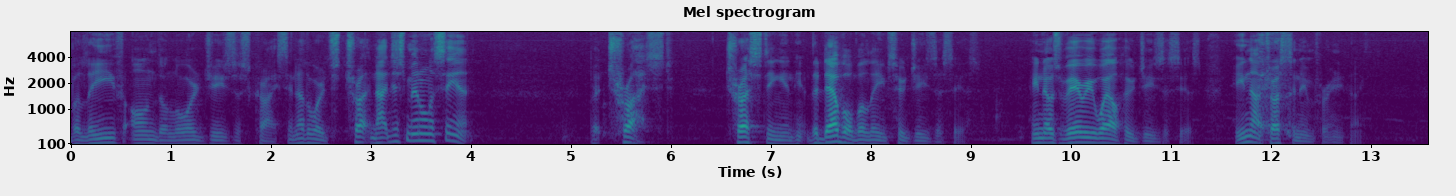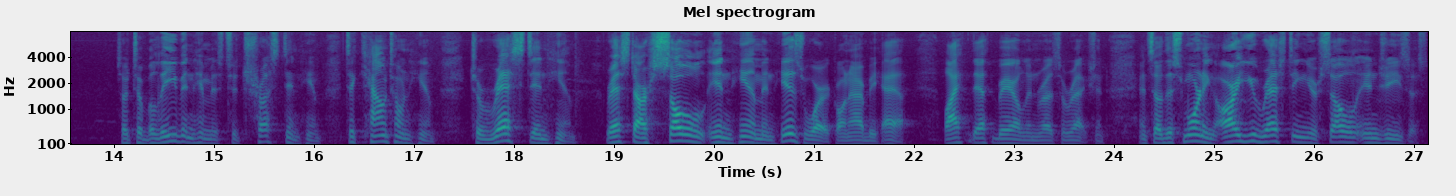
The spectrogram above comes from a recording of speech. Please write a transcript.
Believe on the Lord Jesus Christ. In other words, tr- not just mental assent, but trust trusting in Him. The devil believes who Jesus is. He knows very well who Jesus is. He's not trusting Him for anything. So to believe in Him is to trust in Him, to count on Him, to rest in Him, rest our soul in Him and His work on our behalf life, death, burial, and resurrection. And so this morning, are you resting your soul in Jesus?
